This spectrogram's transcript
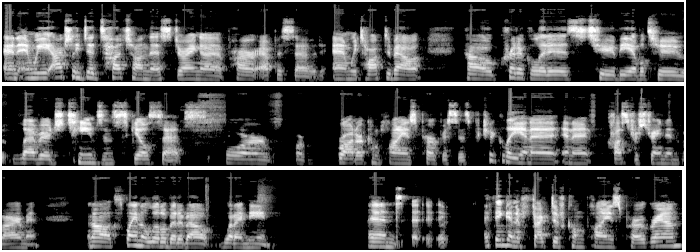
And, and we actually did touch on this during a prior episode. And we talked about how critical it is to be able to leverage teams and skill sets for, for broader compliance purposes, particularly in a, in a cost restrained environment. And I'll explain a little bit about what I mean. And uh, I think an effective compliance program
